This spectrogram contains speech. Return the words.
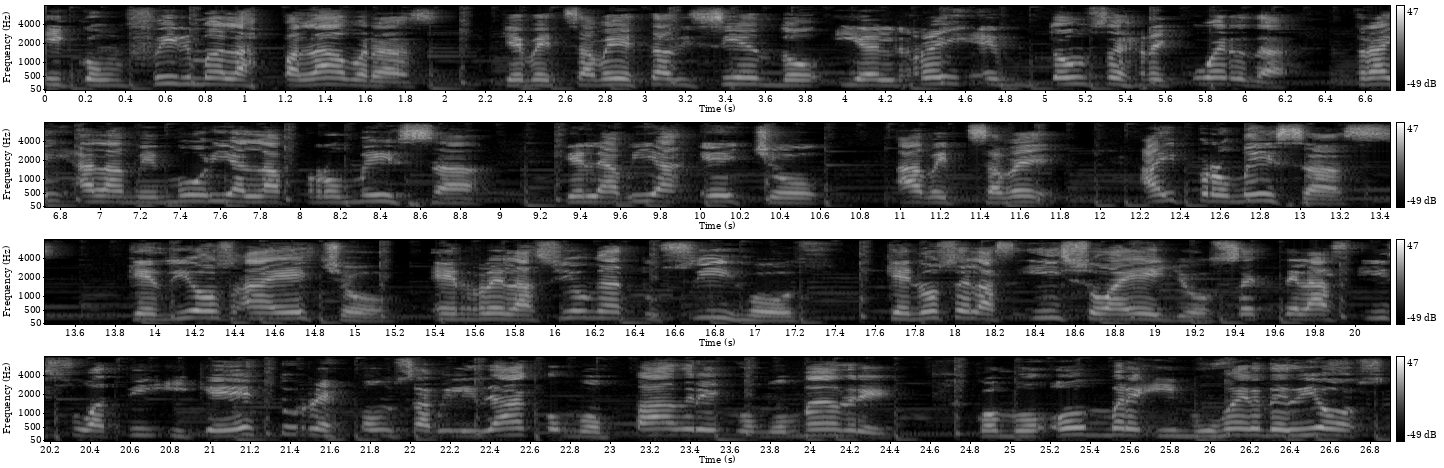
y confirma las palabras que Betsabé está diciendo y el rey entonces recuerda, trae a la memoria la promesa que le había hecho a Betsabé. Hay promesas que Dios ha hecho en relación a tus hijos que no se las hizo a ellos, se te las hizo a ti y que es tu responsabilidad como padre, como madre, como hombre y mujer de Dios,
